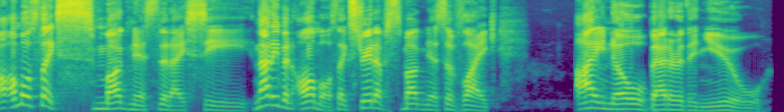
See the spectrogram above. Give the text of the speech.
almost like smugness that i see not even almost like straight up smugness of like i know better than you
